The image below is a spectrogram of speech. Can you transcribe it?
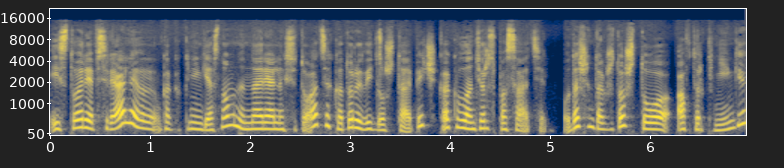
История в сериале, как и в книге, основана на реальных ситуациях, которые видел Штапич как волонтер-спасатель. Удачно также то, что автор книги,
